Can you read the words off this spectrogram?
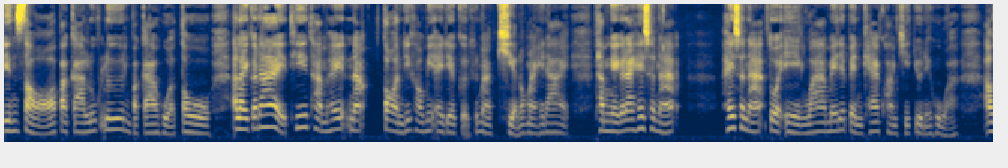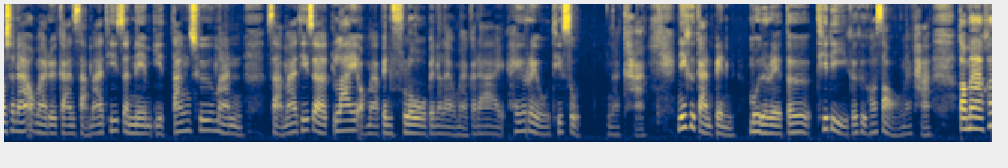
ดินสอปากกาลูกลื่น ปากกาหัวโต อะไรก็ได้ที่ทำให้ณ ตอนที่เขามีไอเดียเกิดขึ้นมาเขียนออกมาให้ได้ทำไงก็ได้ให้ชนะให้ชนะตัวเองว่าไม่ได้เป็นแค่ความคิดอยู่ในหัว เอาชนะออกมาโดยการสามารถที่จะ name it ตั้งชื่อมัน สามารถที่จะไล่ออกมาเป็น flow เป็นอะไรออกมาก็ได้ ให้เร็วที่สุดนะคะ นี่คือการเป็น moderator ที่ดีก็คือข้อ 2 นะคะ ต่อมาข้อ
